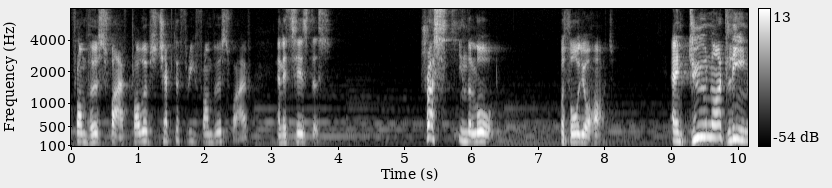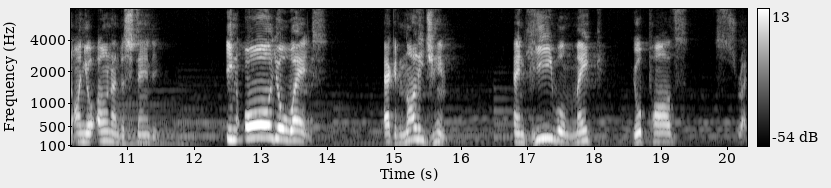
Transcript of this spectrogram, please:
from verse 5. Proverbs chapter 3 from verse 5, and it says this Trust in the Lord with all your heart, and do not lean on your own understanding. In all your ways, acknowledge Him, and He will make your paths straight.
